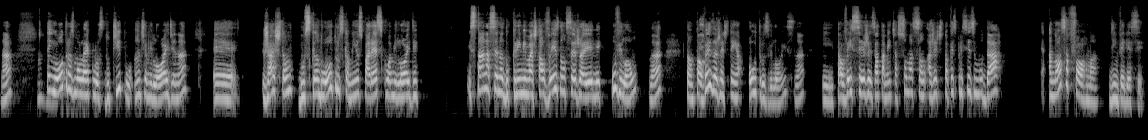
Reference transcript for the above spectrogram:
né? Uhum. Tem outras moléculas do tipo anti-amiloide, né? É, já estão buscando outros caminhos, parece que o amiloide está na cena do crime, mas talvez não seja ele o vilão, né? Então, talvez a gente tenha outros vilões, né? E talvez seja exatamente a somação. A gente talvez precise mudar a nossa forma de envelhecer.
